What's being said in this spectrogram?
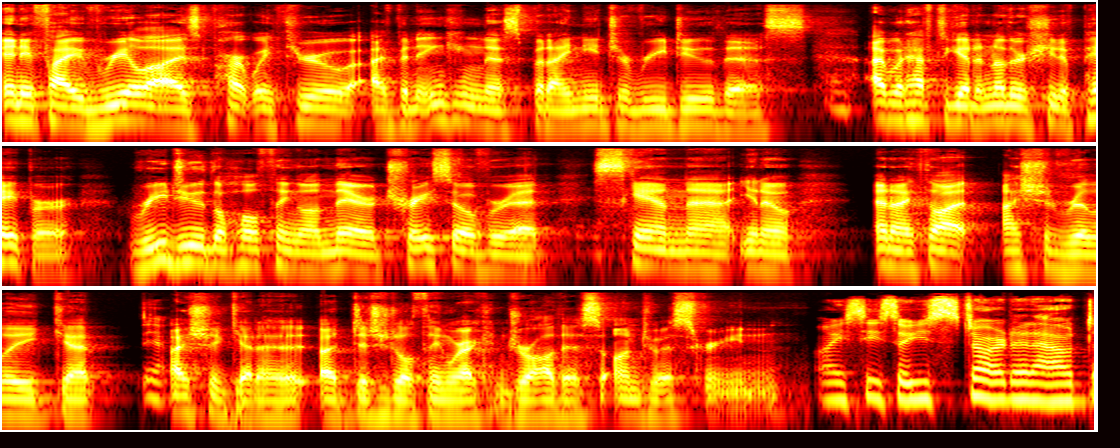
And if I realized partway through I've been inking this, but I need to redo this, I would have to get another sheet of paper, redo the whole thing on there, trace over it, scan that, you know. And I thought I should really get Yeah. I should get a, a digital thing where I can draw this onto a screen. I see. So you started out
